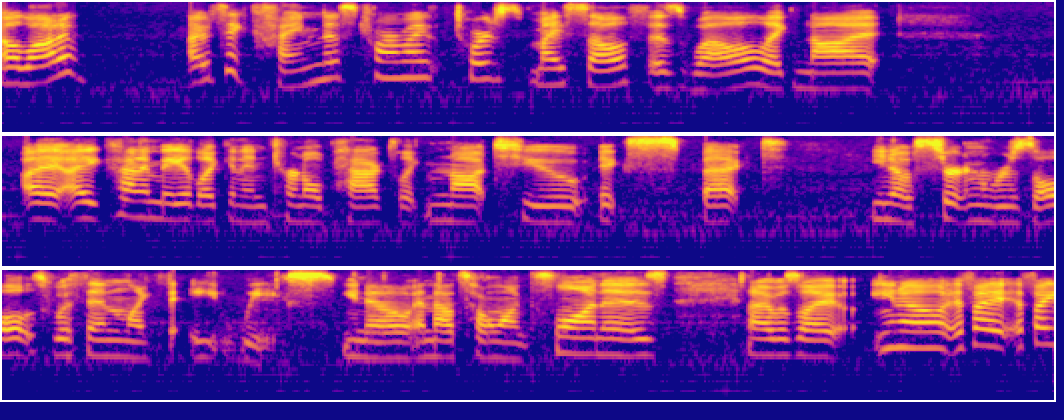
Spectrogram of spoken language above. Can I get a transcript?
a lot of I would say kindness toward my, towards myself as well, like not I, I kind of made like an internal pact, like not to expect, you know, certain results within like the eight weeks, you know, and that's how long the salon is. And I was like, you know, if I if I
